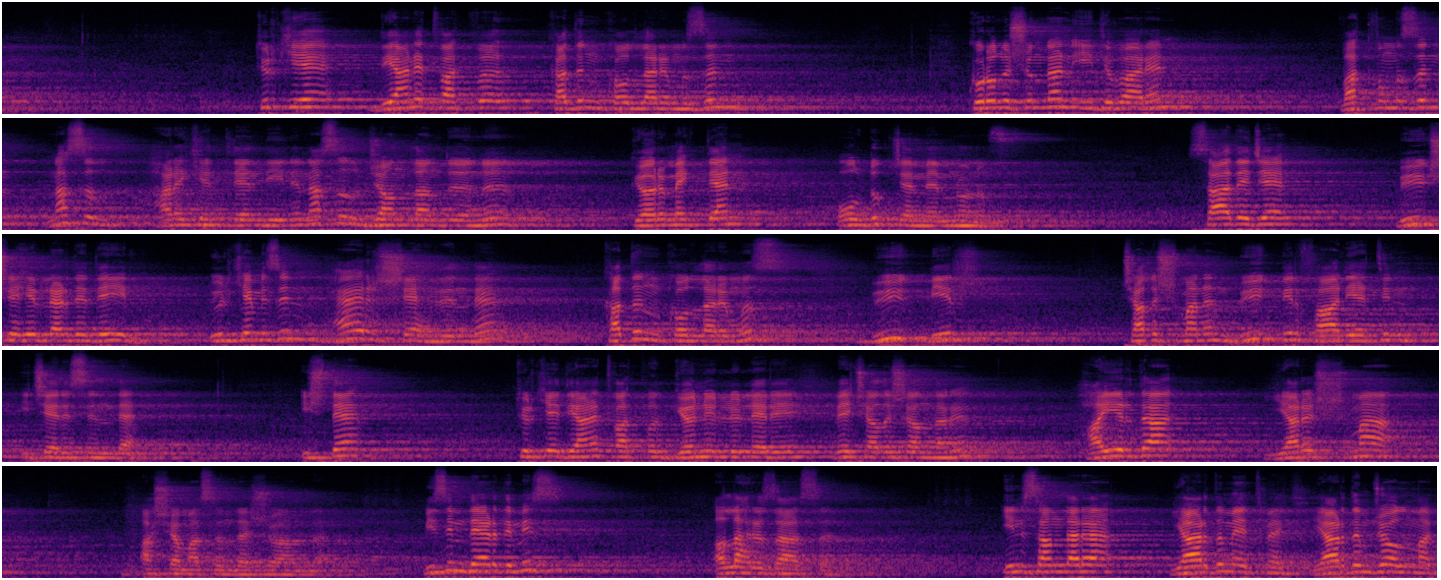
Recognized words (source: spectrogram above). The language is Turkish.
Türkiye Diyanet Vakfı kadın kollarımızın kuruluşundan itibaren vakfımızın nasıl hareketlendiğini, nasıl canlandığını görmekten oldukça memnunuz. Sadece büyük şehirlerde değil, ülkemizin her şehrinde kadın kollarımız büyük bir çalışmanın büyük bir faaliyetin içerisinde. İşte Türkiye Diyanet Vakfı gönüllüleri ve çalışanları hayırda yarışma aşamasında şu anda. Bizim derdimiz Allah rızası. İnsanlara yardım etmek, yardımcı olmak.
